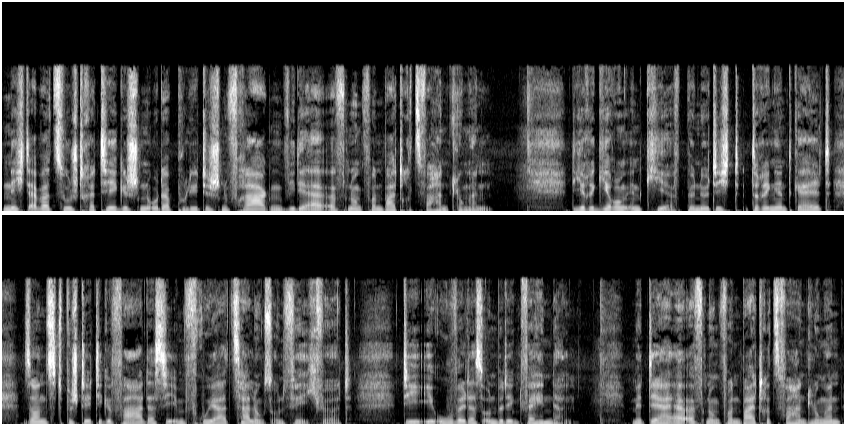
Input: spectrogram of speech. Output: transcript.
nicht aber zu strategischen oder politischen Fragen wie der Eröffnung von Beitrittsverhandlungen. Die Regierung in Kiew benötigt dringend Geld, sonst besteht die Gefahr, dass sie im Frühjahr zahlungsunfähig wird. Die EU will das unbedingt verhindern. Mit der Eröffnung von Beitrittsverhandlungen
